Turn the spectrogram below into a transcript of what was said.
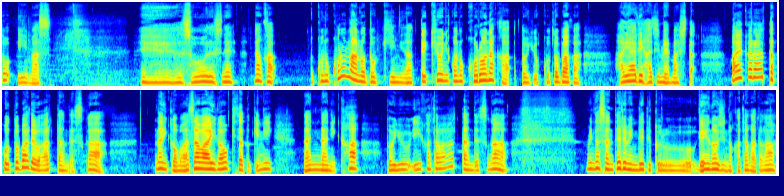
と言います。えー、そうですねなんかこのコロナの時になって急にこのコロナ禍という言葉が流行り始めました前からあった言葉ではあったんですが何か災いが起きた時に何々かという言い方はあったんですが皆さんテレビに出てくる芸能人の方々が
